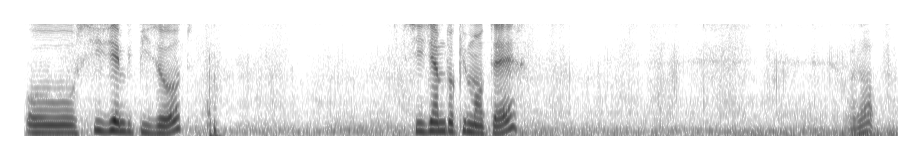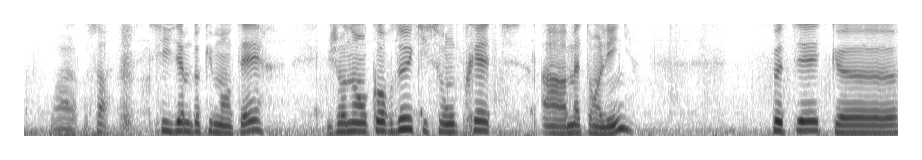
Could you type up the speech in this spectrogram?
au sixième épisode, sixième documentaire, Voilà, voilà comme ça. Sixième documentaire. J'en ai encore deux qui sont prêtes à mettre en ligne. Peut-être que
